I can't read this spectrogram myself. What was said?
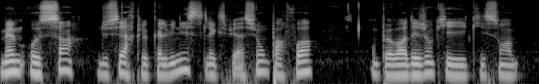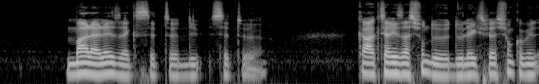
même au sein du cercle calviniste, l'expiation, parfois, on peut avoir des gens qui, qui sont mal à l'aise avec cette, cette euh, caractérisation de, de l'expiation comme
